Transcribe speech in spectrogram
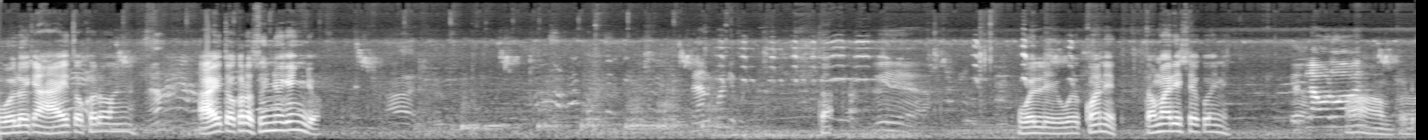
ઓલો ક્યાં આય તો ખરો અહીંયા આય તો ખરો શૂન્ય કેમ ગયો પેન કોની તા- ઓલી ઓય કોની તમારી છે કોઈની નહીં હા આમ પડે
